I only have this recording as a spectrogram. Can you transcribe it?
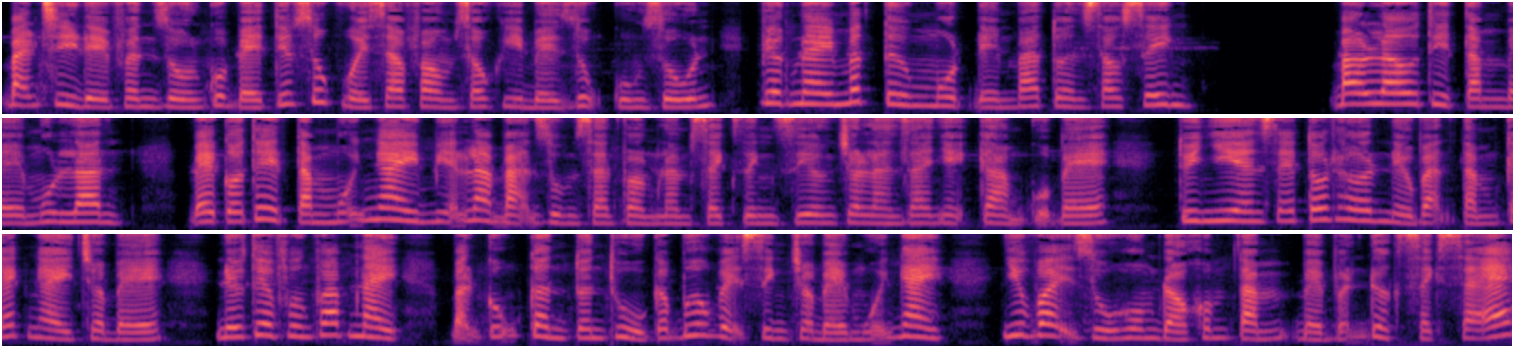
bạn chỉ để phần rốn của bé tiếp xúc với xà phòng sau khi bé dụng cuống rốn. Việc này mất từ 1 đến 3 tuần sau sinh. Bao lâu thì tắm bé một lần? Bé có thể tắm mỗi ngày miễn là bạn dùng sản phẩm làm sạch dành riêng cho làn da nhạy cảm của bé. Tuy nhiên sẽ tốt hơn nếu bạn tắm cách ngày cho bé. Nếu theo phương pháp này, bạn cũng cần tuân thủ các bước vệ sinh cho bé mỗi ngày. Như vậy dù hôm đó không tắm, bé vẫn được sạch sẽ.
